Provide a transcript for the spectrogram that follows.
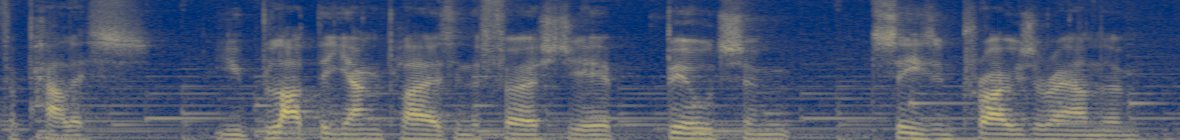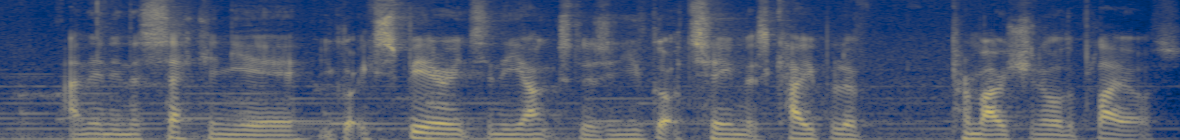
for Palace. You blood the young players in the first year, build some seasoned pros around them, and then in the second year, you've got experience in the youngsters and you've got a team that's capable of promotion or the playoffs.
